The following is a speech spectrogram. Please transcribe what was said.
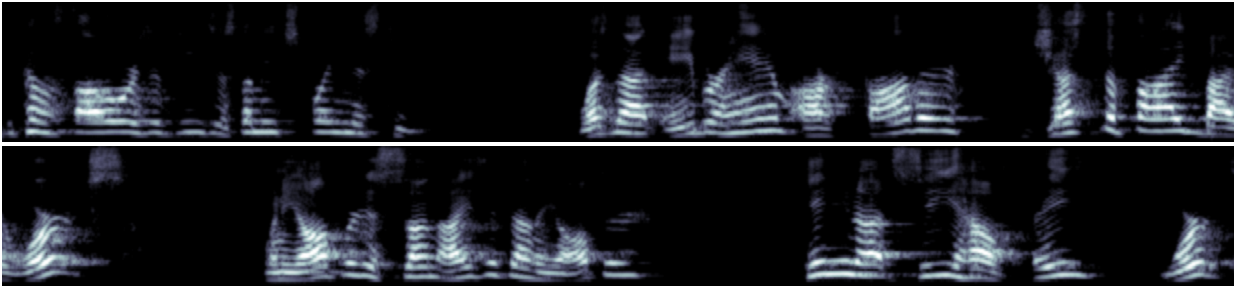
become followers of Jesus. Let me explain this to you. Was not Abraham, our father, justified by works when he offered his son Isaac on the altar? Can you not see how faith worked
